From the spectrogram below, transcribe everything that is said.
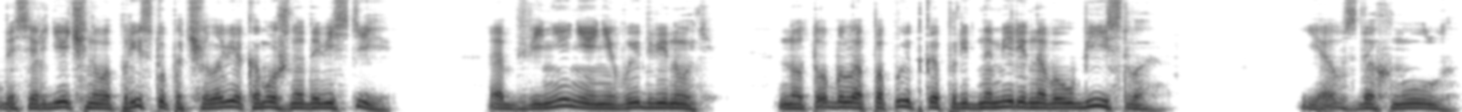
До сердечного приступа человека можно довести. Обвинения не выдвинуть, но то была попытка преднамеренного убийства. Я вздохнул.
